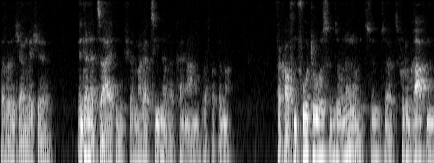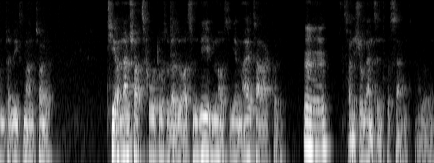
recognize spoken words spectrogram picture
was weiß ich, irgendwelche Internetseiten, für Magazine oder keine Ahnung, was auch immer. Verkaufen Fotos und so, ne? Und sind als Fotografen unterwegs, machen tolle Tier- und Landschaftsfotos oder so aus dem Leben, aus ihrem Alltag. Und mhm. Das fand ich schon ganz interessant. Also,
